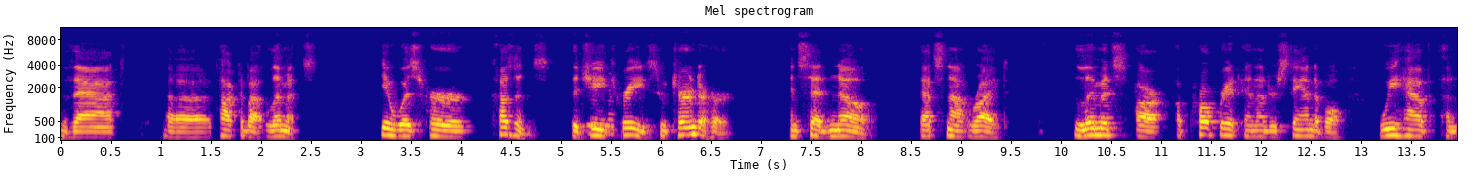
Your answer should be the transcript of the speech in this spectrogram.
that uh, talked about limits. It was her cousins, the G3s, mm-hmm. who turned to her and said, no, that's not right. Limits are appropriate and understandable. We have a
